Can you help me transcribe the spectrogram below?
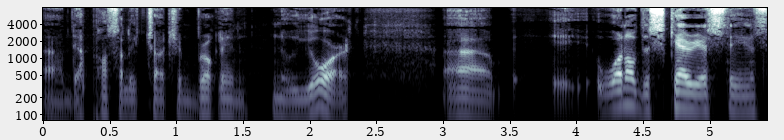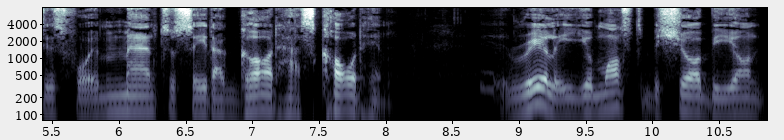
uh, the Apostolic Church in Brooklyn, New York. Uh, one of the scariest things is for a man to say that God has called him. Really, you must be sure beyond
